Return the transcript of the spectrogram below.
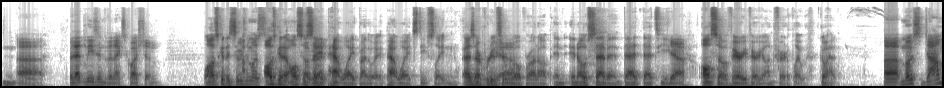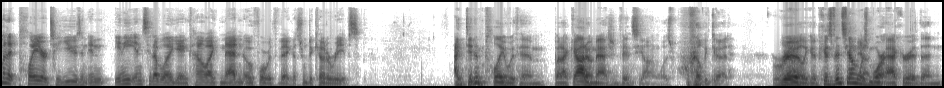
Hmm. Uh, but that leads into the next question. Well, I was gonna. Say, Who's the most- I was gonna also Oh, say. Pat White. By the way, Pat White, Steve Slaton, as our producer yeah. Will brought up, in in 07, that that team. Yeah. Also very very unfair to play with. Go ahead. Uh, most dominant player to use in, in any NCAA game, kind of like Madden 04 with Vic. That's from Dakota Reeves. I didn't play with him, but I got to imagine Vince Young was really good, really good because Vince Young was more accurate than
